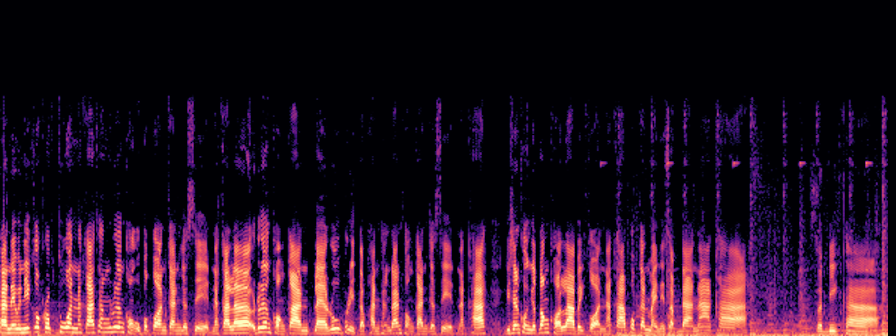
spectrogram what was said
ค่ะในวันนี้ก็ครบถ้วนนะคะ ทั้งเรื่องของอุปกรณ์การเกษตรนะคะ และเรื่องของการแปลรูปผลิตภัณฑ์ทางด้านของการเกษตรนะคะ ดิฉันคงจะต้องขอลาไปก่อนนะคะ พบกันใหม่ในสัปดาห์หน้าค่ะ สวัสดีค่ะ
